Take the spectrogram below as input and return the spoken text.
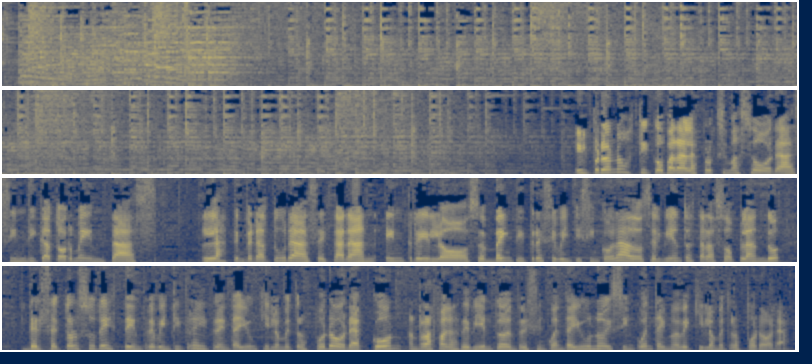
El pronóstico para las próximas horas indica tormentas. Las temperaturas estarán entre los 23 y 25 grados. El viento estará soplando del sector sureste entre 23 y 31 kilómetros por hora, con ráfagas de viento entre 51 y 59 kilómetros por hora.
